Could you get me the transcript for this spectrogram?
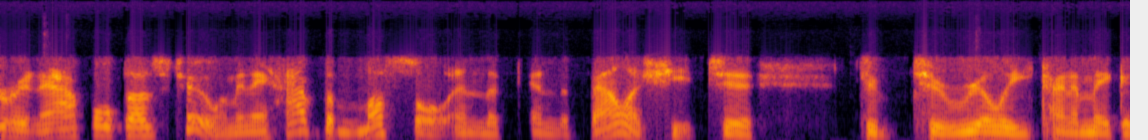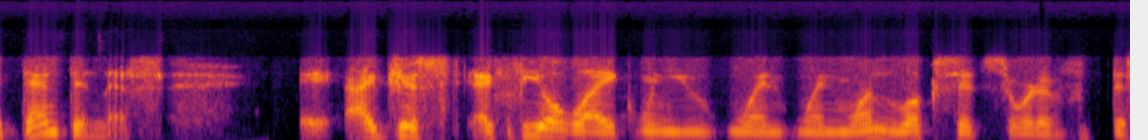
and Apple does too. I mean, they have the muscle and the and the balance sheet to to to really kind of make a dent in this. I just I feel like when you when when one looks at sort of the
